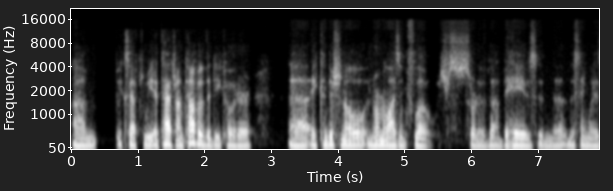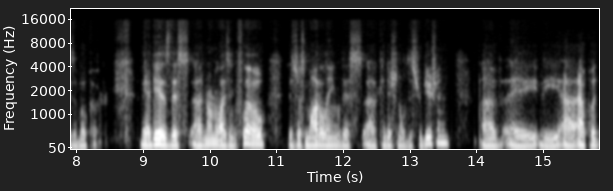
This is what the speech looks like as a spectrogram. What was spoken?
um, except we attach on top of the decoder uh, a conditional normalizing flow, which sort of uh, behaves in the, the same way as a vocoder. The idea is this uh, normalizing flow is just modeling this uh, conditional distribution of a the output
